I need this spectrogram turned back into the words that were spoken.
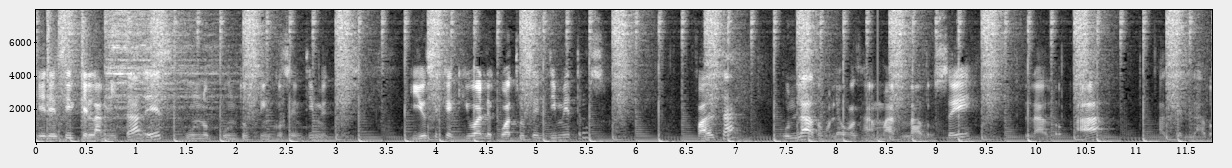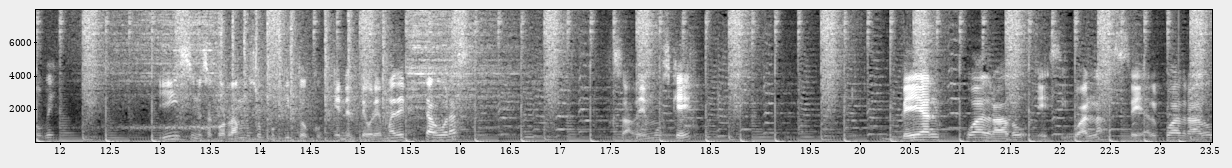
quiere decir que la mitad es 1.5 centímetros. Y yo sé que aquí vale 4 centímetros, falta un lado, le vamos a llamar lado C, lado A, falta el lado B. Y si nos acordamos un poquito en el teorema de Pitágoras, sabemos que b al cuadrado es igual a c al cuadrado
